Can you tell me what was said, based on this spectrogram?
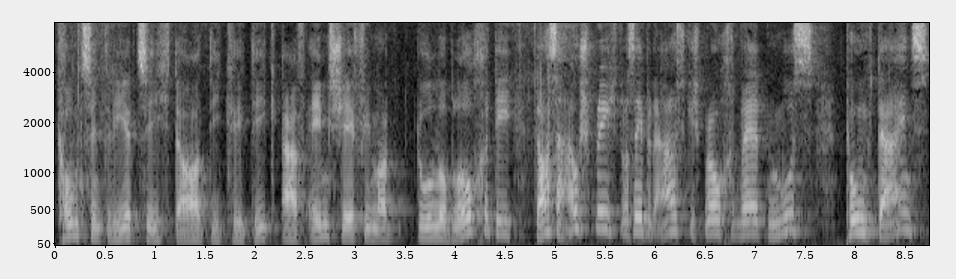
konzentriert sich da die Kritik auf Ems-Chefin Martullo Blocher, die das ausspricht, was eben ausgesprochen werden muss. Punkt eins:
